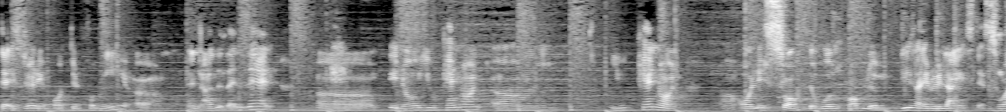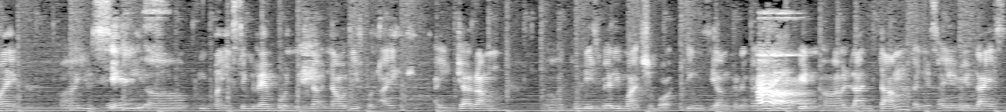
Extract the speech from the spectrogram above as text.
that is very important for me uh, and other than that uh, you know you cannot um, you cannot uh, always solve the world problem this I realise that's why uh, you see yes. uh, in my Instagram pun nowadays pun I I jarang uh, tulis very much about things yang kadang-kadang ah. mungkin uh, lantang kerana saya realise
